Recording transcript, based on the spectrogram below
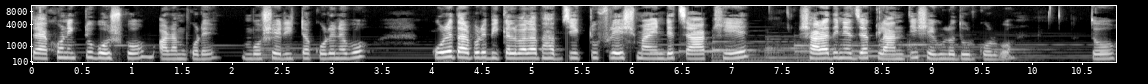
তো এখন একটু বসবো, আরাম করে। বসে এডিটটা করে নেব। করে তারপরে বিকালবেলা ভাবছি একটু ফ্রেশ মাইন্ডে চা খেয়ে সারাদিনের যা ক্লান্তি সেগুলো দূর করব। তো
